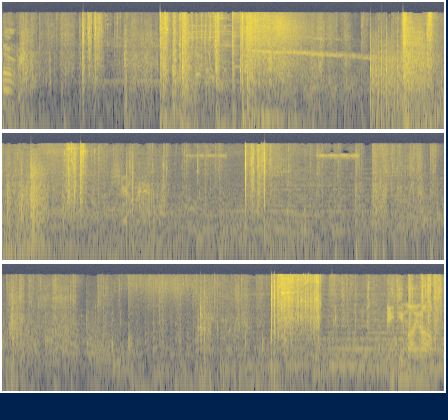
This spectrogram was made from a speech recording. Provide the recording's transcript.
Moving. 80 mine armed.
